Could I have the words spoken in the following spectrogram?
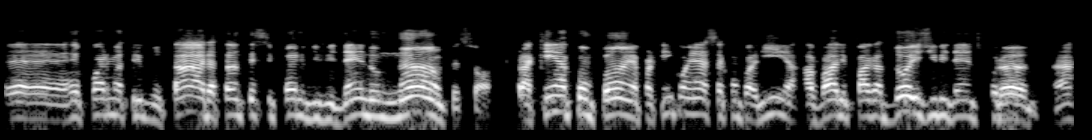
é, reforma tributária, está antecipando dividendo. Não, pessoal. Para quem acompanha, para quem conhece a companhia, a Vale paga dois dividendos por ano. Né?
